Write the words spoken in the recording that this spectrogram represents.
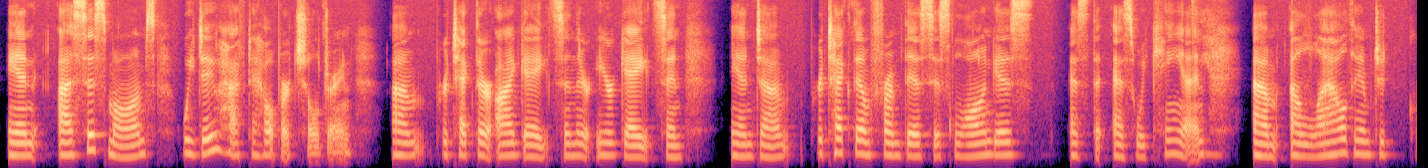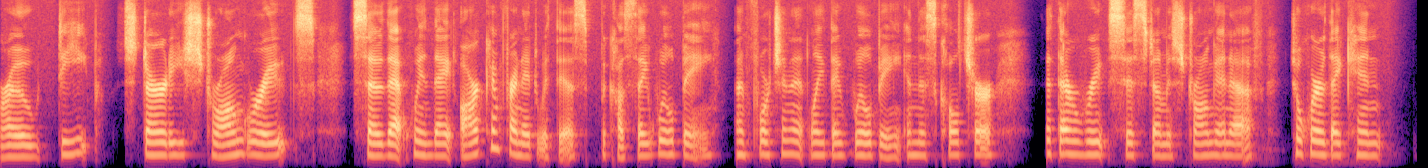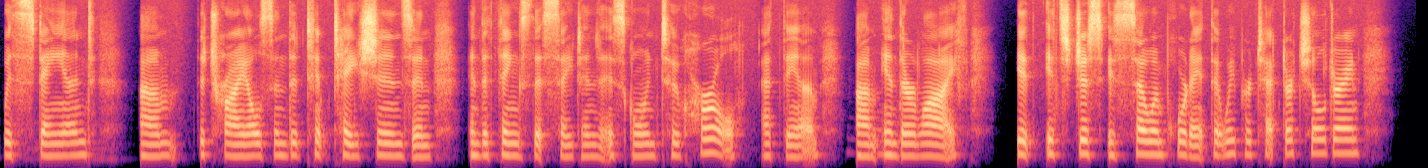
And us as moms, we do have to help our children um, protect their eye gates and their ear gates, and and um, protect them from this as long as as the as we can. Yeah. Um, allow them to grow deep, sturdy, strong roots, so that when they are confronted with this, because they will be, unfortunately, they will be in this culture, that their root system is strong enough to where they can withstand um, the trials and the temptations and and the things that Satan is going to hurl at them um, in their life. It it's just is so important that we protect our children,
